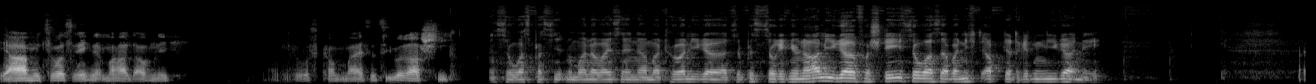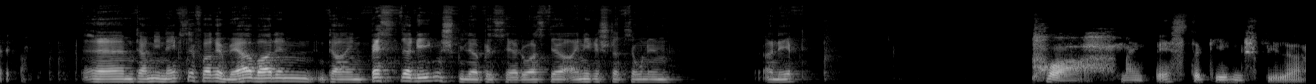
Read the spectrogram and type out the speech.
ja, mit sowas rechnet man halt auch nicht. Also sowas kommt meistens überraschend. Sowas passiert normalerweise in der Amateurliga. Also bis zur Regionalliga verstehe ich sowas, aber nicht ab der dritten Liga, nee. Ähm, dann die nächste Frage. Wer war denn dein bester Gegenspieler bisher? Du hast ja einige Stationen erlebt. Boah, mein bester Gegenspieler.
